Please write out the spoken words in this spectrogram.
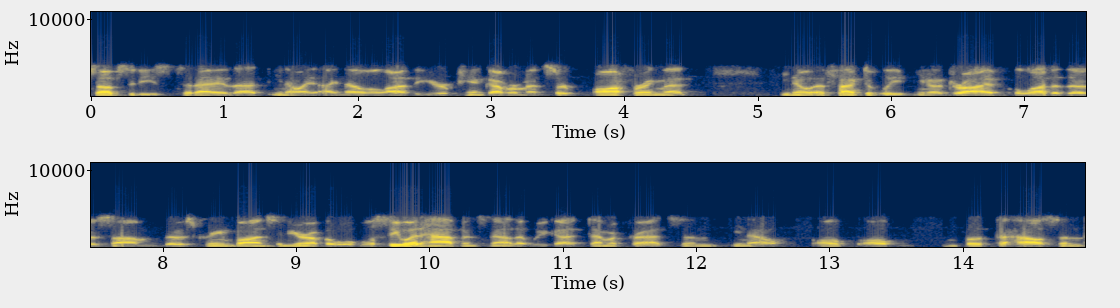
subsidies today that you know. I, I know a lot of the European governments are offering that. You know, effectively, you know, drive a lot of those um, those green bonds in Europe. But we'll, we'll see what happens now that we got Democrats and you know all all both the House and,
